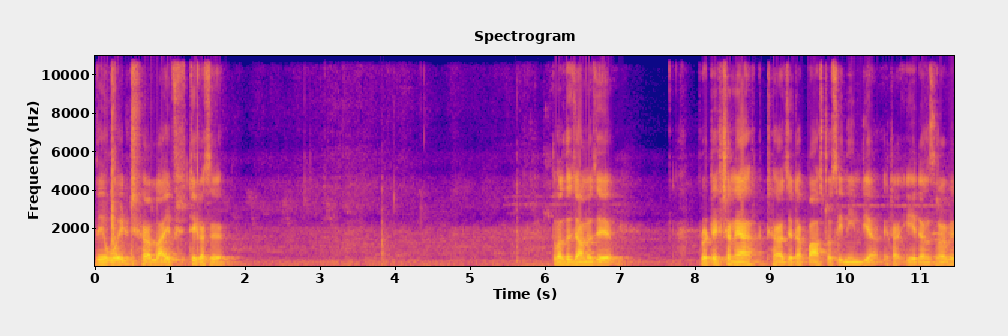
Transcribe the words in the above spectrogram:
দে ওয়াইল্ড লাইফ ঠিক আছে। তোমরা তো জানো যে প্রোটেকশন অ্যাক্ট যেটা পাস্ট হচ্ছে ইন ইন্ডিয়া এটা এর অ্যান্সার হবে।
